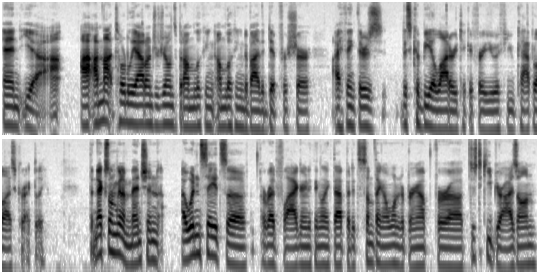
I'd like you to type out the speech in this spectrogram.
And yeah, I, am not totally out on Drew Jones, but I'm looking I'm looking to buy the dip for sure. I think there's this could be a lottery ticket for you if you capitalize correctly. The next one I'm going to mention, I wouldn't say it's a, a red flag or anything like that, but it's something I wanted to bring up for uh, just to keep your eyes on.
